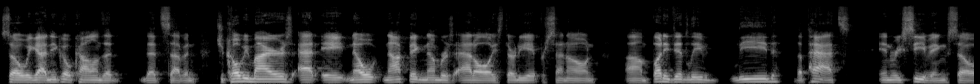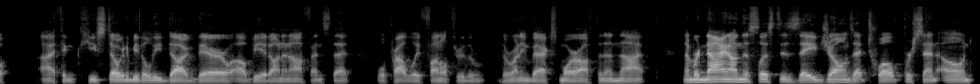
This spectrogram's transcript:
so we got Nico Collins at that seven, Jakobi Meyers at eight. No, not big numbers at all. He's 38% owned. Um, but he did lead lead the Pats in receiving, so I think he's still going to be the lead dog there, albeit on an offense that will probably funnel through the, the running backs more often than not. Number nine on this list is Zay Jones at 12% owned.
